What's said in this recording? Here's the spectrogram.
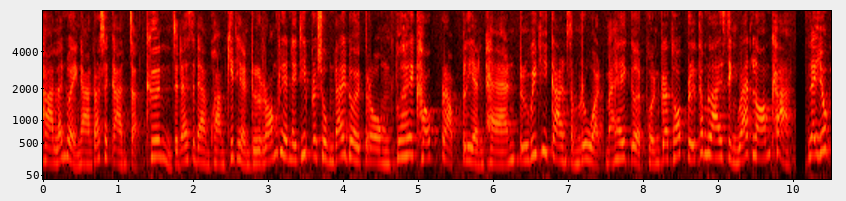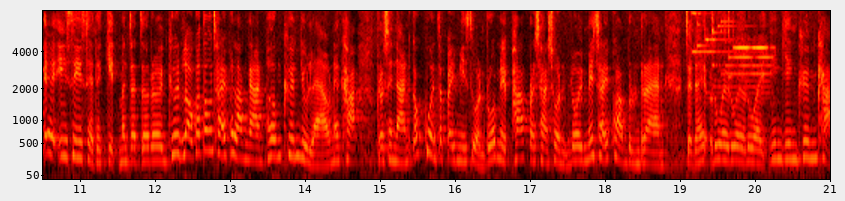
ทานและหน่วยงานราชการจัดขึ้น จะได้แสดงความคิดเห็นหรือร้องเรียนในที่ประชุมได้โดยตรง เพื่อให้เขาปรับเปลี่ยนแผน หรือวิธีการสำรวจไม่ให้เกิดผลกระทบ หรือทำลายสิ่งแวดล้อมค่ะ ในยุค AEC เศรษฐกิจมันจะเจริญขึ้น เราก็ต้องใช้พลังงานเพิ่มขึ้นอยู่แล้วนะคะ เพราะฉะนั้นก็ควรจะไปมีส่วนร่วมในภาคประชาชน โดยไม่ใช้ความรุนแรง จะได้รวยรวยรวยยิ่งยิ่งขึ้นค่ะ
